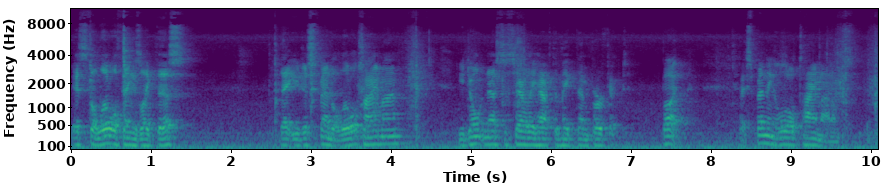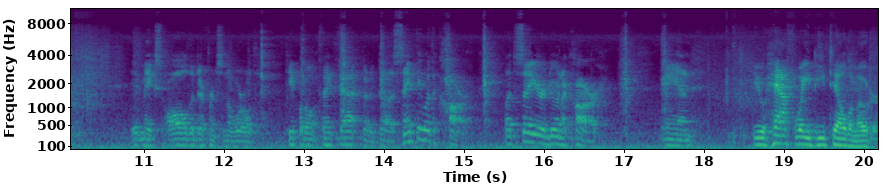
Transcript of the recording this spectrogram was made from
It's the little things like this that you just spend a little time on. You don't necessarily have to make them perfect, but by spending a little time on them, it makes all the difference in the world. People don't think that, but it does. Same thing with a car. Let's say you're doing a car and you halfway detail the motor.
